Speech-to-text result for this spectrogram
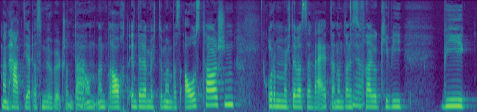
Man hat ja das Möbel schon da Ja. und man braucht, entweder möchte man was austauschen oder man möchte was erweitern. Und dann ist Ja. die Frage, okay, wie, wie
